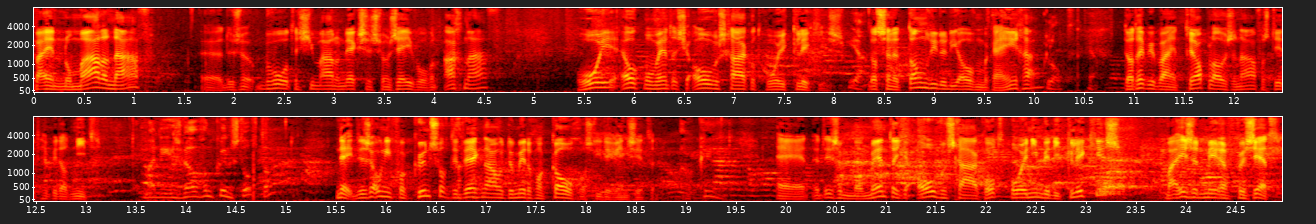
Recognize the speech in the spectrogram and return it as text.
Bij een normale naaf, eh, dus een- bijvoorbeeld een Shimano Nexus zo'n 7 of een 8 naaf, hoor je elk moment als je overschakelt, hoor je klikjes. Ja. Dat zijn de tandwielen die over elkaar heen gaan. Klopt. Ja. Dat heb je bij een traploze naaf als dit, heb je dat niet. Maar die is wel van kunststof dan? Nee, dit is ook niet voor kunststof. Dit werkt namelijk door middel van kogels die erin zitten. Oké. En het is een moment dat je overschakelt, hoor je niet meer die klikjes, maar is het meer een verzet.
